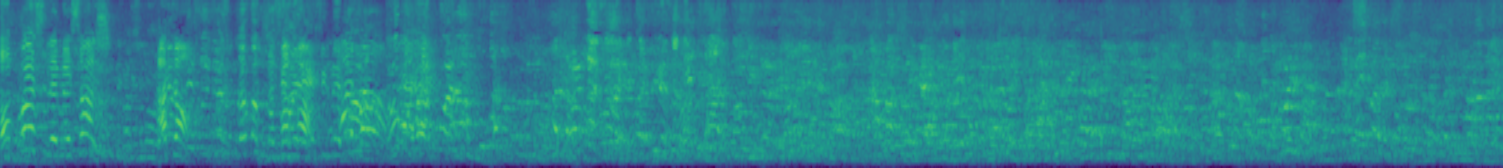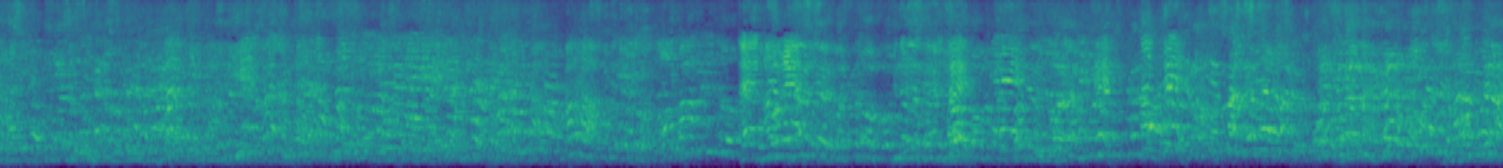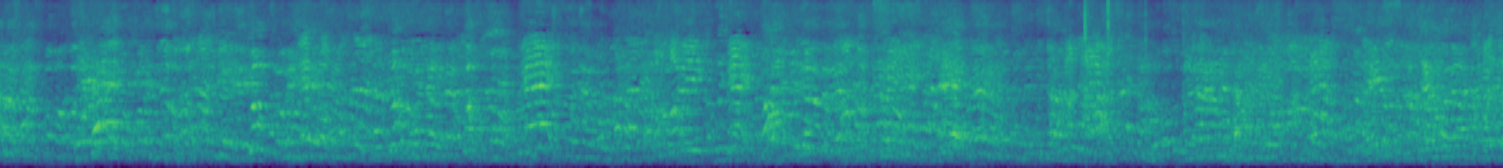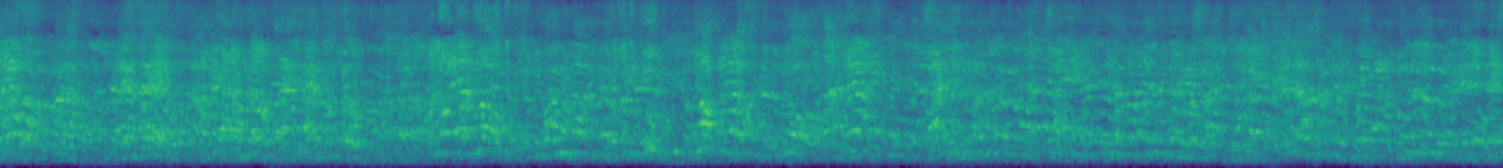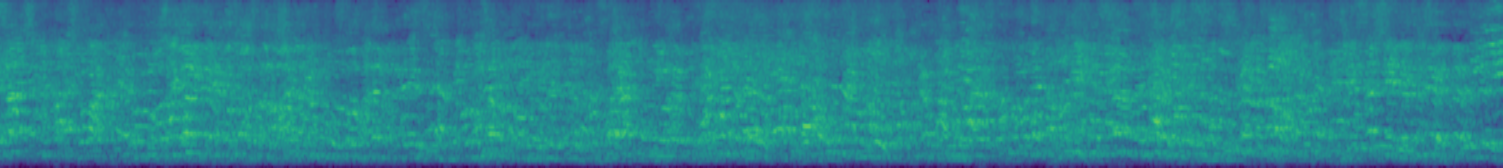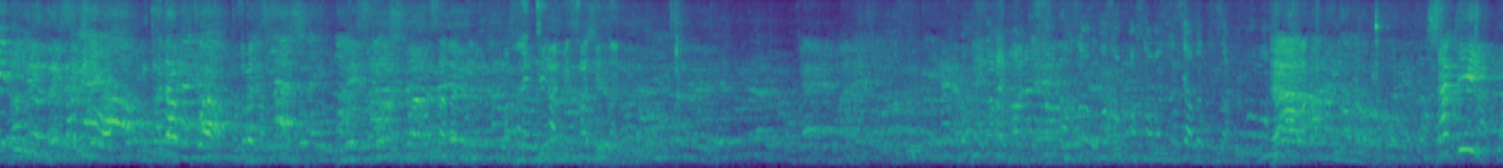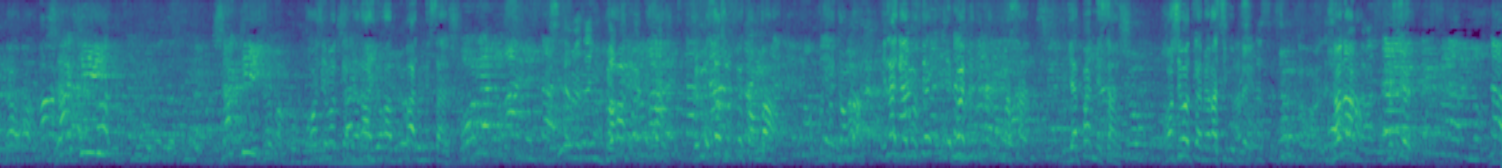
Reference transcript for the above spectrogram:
On passe les messages. Attends. Les tirs à message est. Jackie Jackie Jackie Rangez votre caméra, il n'y aura pas de message. A message. Il n'y aura pas de message. Le message, vous faites en bas. Vous faites en bas. Il a démontré qu'il n'est pas à l'ambassade. Il n'y a pas de message. Rangez votre caméra, s'il vous plaît. Non, non, monsieur.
